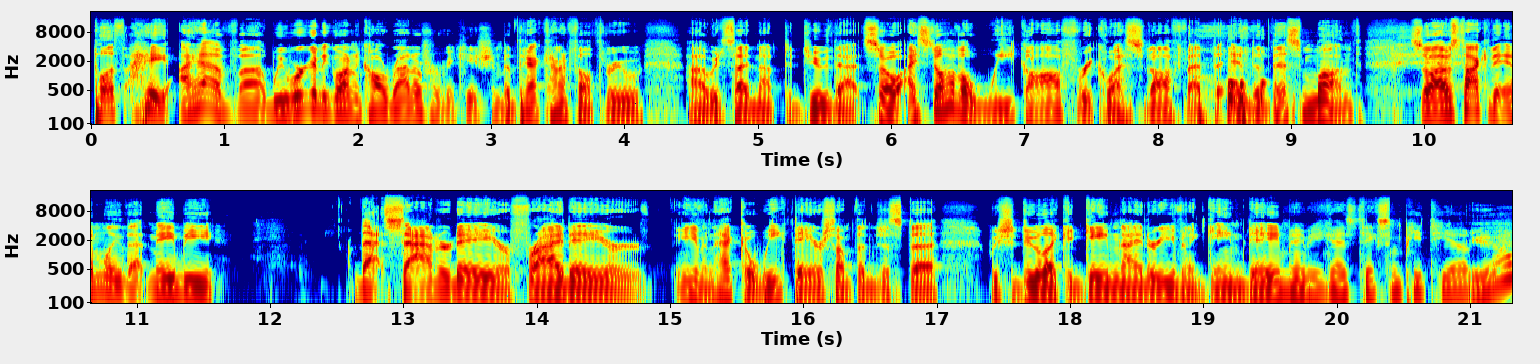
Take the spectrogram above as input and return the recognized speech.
Plus, hey, I have. Uh, we were going to go on to Colorado for vacation, but that kind of fell through. Uh, we decided not to do that. So I still have a week off requested off at the end of this month. So I was talking to Emily that maybe that Saturday or Friday or even heck a weekday or something. Just uh, we should do like a game night or even a game day. Maybe you guys take some PTO. Yeah.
